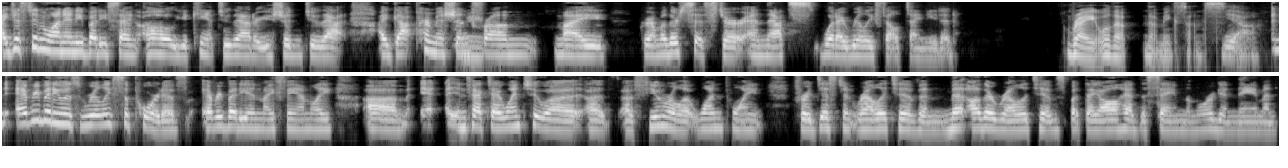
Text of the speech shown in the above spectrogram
I just didn't want anybody saying, "Oh, you can't do that or you shouldn't do that." I got permission right. from my grandmother's sister, and that's what I really felt I needed. Right. Well, that that makes sense. Yeah. yeah. And everybody was really supportive. Everybody in my family. Um, in fact, I went to a, a, a, funeral at one point for a distant relative and met other relatives, but they all had the same, the Morgan name, and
